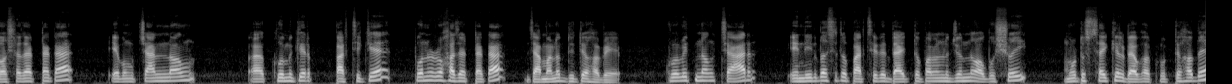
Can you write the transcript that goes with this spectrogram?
দশ হাজার টাকা এবং চার নং ক্রমিকের প্রার্থীকে পনেরো হাজার টাকা জামানত দিতে হবে। ক্রমিক নং চার, এ নির্বাচিত প্রার্থীদের দায়িত্ব পালনের জন্য অবশ্যই মোটরসাইকেল ব্যবহার করতে হবে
